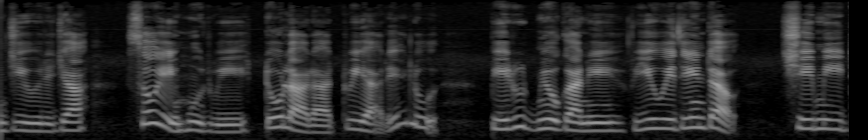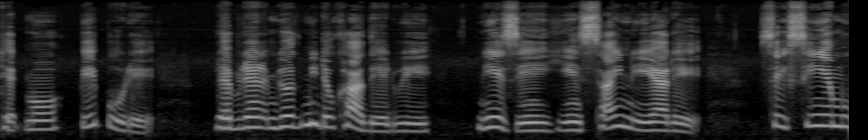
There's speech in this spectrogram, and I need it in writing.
NGO တွေကြား စိုးရိမ်မှုတွေတိုးလာတာတွေ့ရတယ်လို့ဘေရွတ်မြို့ကနေ VOA သတင်းတောက်ချီမီဒက်မောပေးပို့တဲ့လက်ဘနွန်အမျိုးသမီးဒုက္ခသည်တွေနေ့စဉ်ရင်ဆိုင်နေရတဲ့စိတ်ဆင်းရဲမှု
